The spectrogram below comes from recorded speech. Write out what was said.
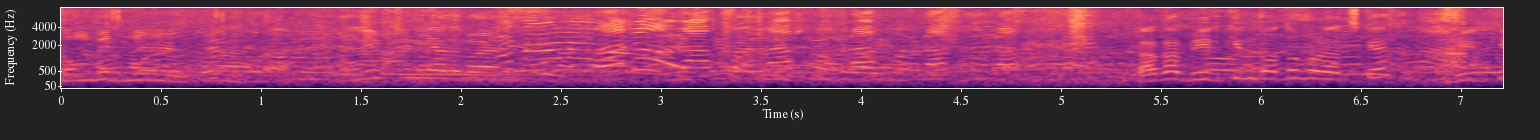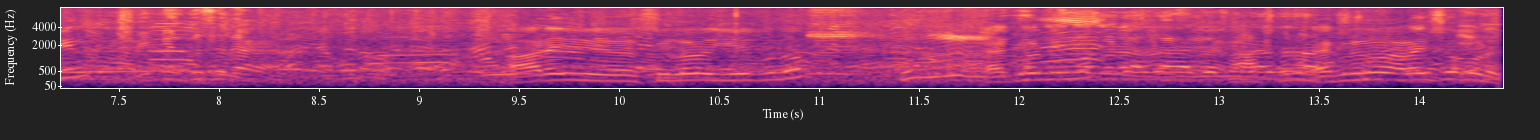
সম্বিত পারেন কাকা বিরকিন কত করে আজকে? বিরকিন? দুশো টাকা। আর এই ফিলোর ইয়েগুলো? এক লিটার এক লিটার আড়াইশো করে।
